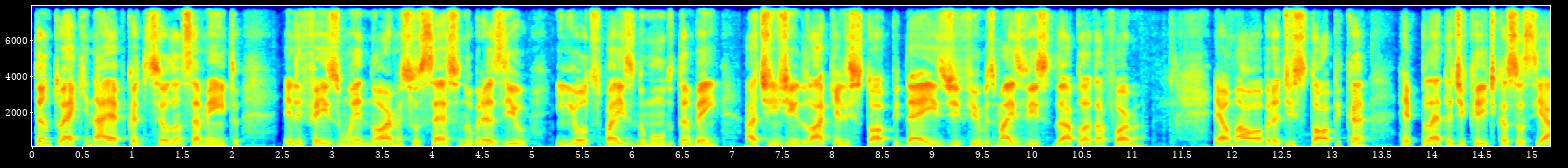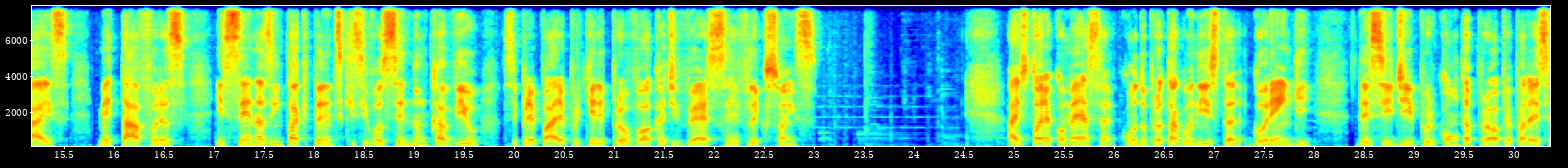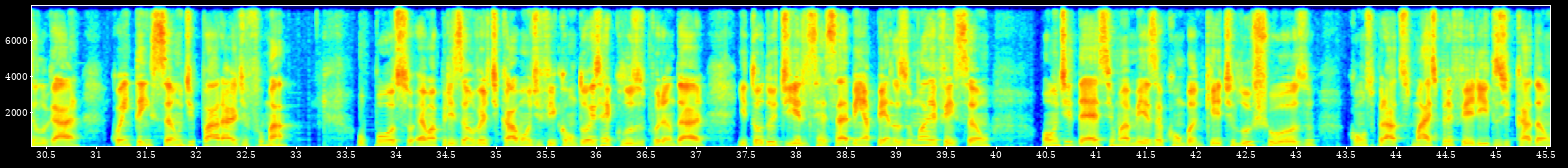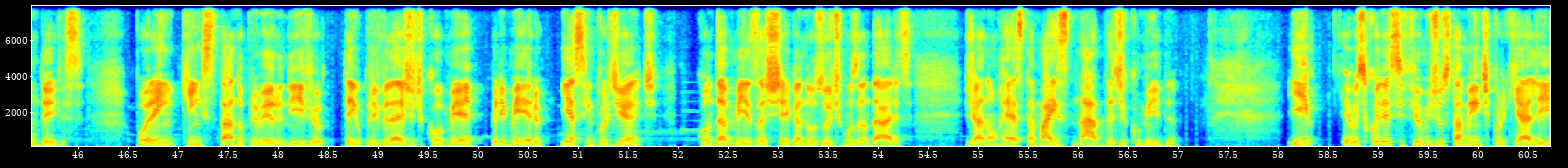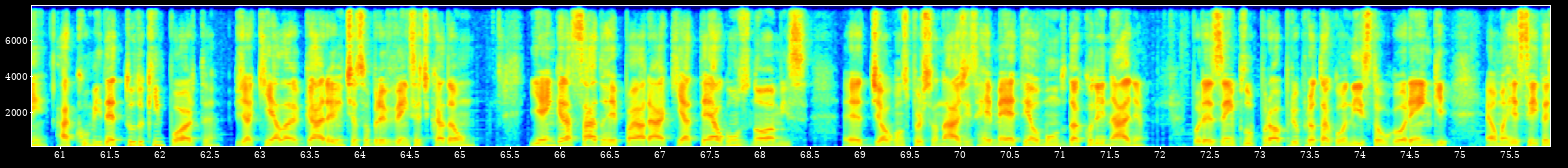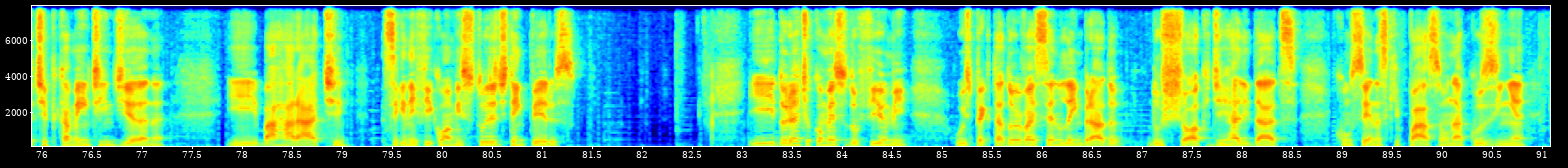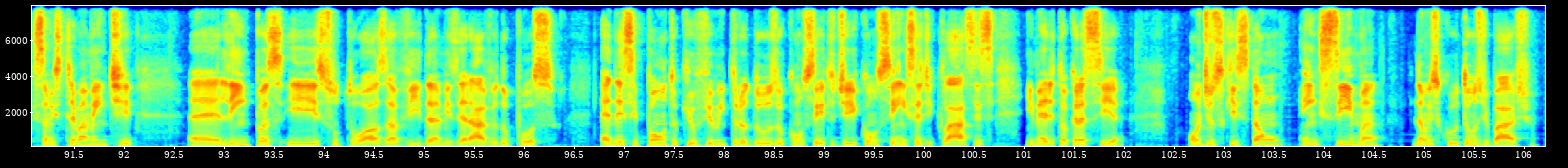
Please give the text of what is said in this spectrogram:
Tanto é que na época de seu lançamento ele fez um enorme sucesso no Brasil e em outros países no mundo também, atingindo lá aqueles top 10 de filmes mais vistos da plataforma é uma obra distópica, repleta de críticas sociais, metáforas e cenas impactantes que, se você nunca viu, se prepare porque ele provoca diversas reflexões. A história começa quando o protagonista, Goreng, decide ir por conta própria para esse lugar com a intenção de parar de fumar. O poço é uma prisão vertical onde ficam dois reclusos por andar e todo dia eles recebem apenas uma refeição onde desce uma mesa com um banquete luxuoso com os pratos mais preferidos de cada um deles. Porém, quem está no primeiro nível tem o privilégio de comer primeiro e assim por diante. Quando a mesa chega nos últimos andares, já não resta mais nada de comida. E eu escolhi esse filme justamente porque ali a comida é tudo que importa, já que ela garante a sobrevivência de cada um. E é engraçado reparar que até alguns nomes é, de alguns personagens remetem ao mundo da culinária. Por exemplo, o próprio protagonista, o goreng, é uma receita tipicamente indiana. E baharati significa uma mistura de temperos. E durante o começo do filme, o espectador vai sendo lembrado do choque de realidades com cenas que passam na cozinha que são extremamente é, limpas e suntuosa a vida miserável do poço. É nesse ponto que o filme introduz o conceito de consciência de classes e meritocracia, onde os que estão em cima não escutam os de baixo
